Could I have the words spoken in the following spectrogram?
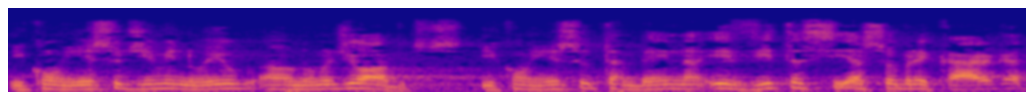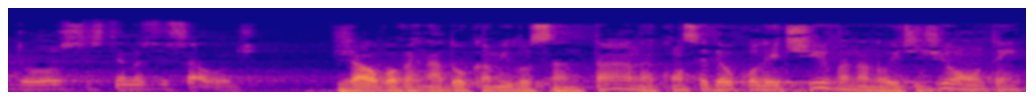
e com isso diminui o, o número de óbitos e com isso também evita-se a sobrecarga dos sistemas de saúde. Já o governador Camilo Santana concedeu coletiva na noite de ontem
